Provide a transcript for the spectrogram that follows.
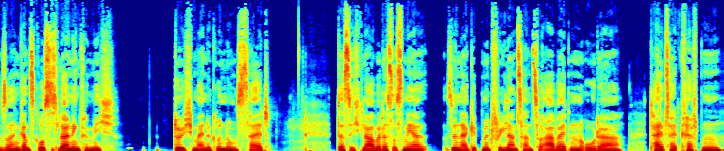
so ein ganz großes Learning für mich durch meine Gründungszeit, dass ich glaube, dass es mehr Sinn ergibt, mit Freelancern zu arbeiten oder Teilzeitkräften,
